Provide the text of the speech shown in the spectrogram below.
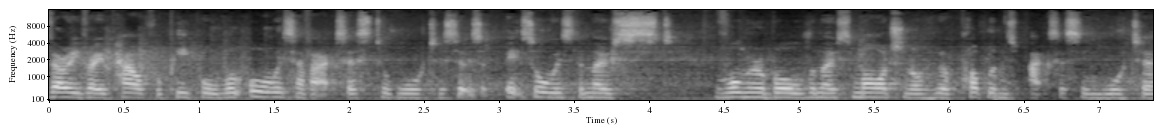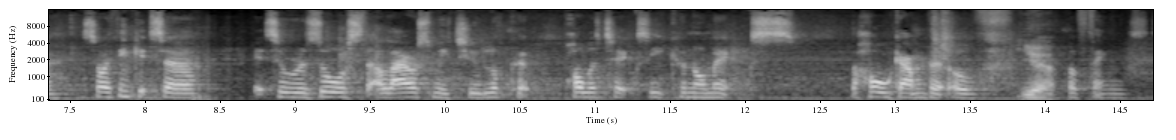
very very powerful people will always have access to water. So it's it's always the most vulnerable, the most marginal who have problems accessing water. So I think it's a it's a resource that allows me to look at politics, economics, the whole gambit of Yeah. of things.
